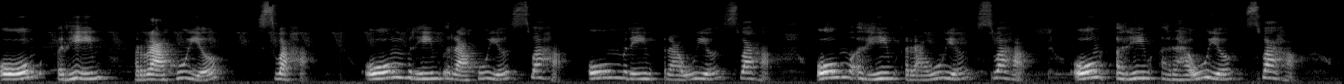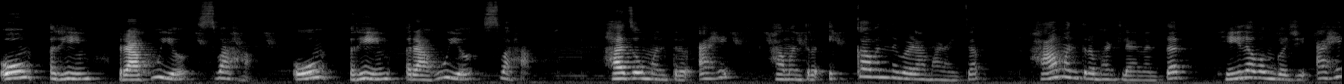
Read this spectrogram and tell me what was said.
ओम ह्रीम राहूय स्वाहा. ओम ह्रीम राहूय स्वाहा. ओम ह्रीम राहूय स्वाहा. ओम ह्रीम राहूय स्वाहा. ओम ह्रीम राहूय स्वाहा. ओम ह्रीम राहूय स्वाहा. ओम ह्रीम राहूय स्वाहा. हा जो मंत्र आहे हा मंत्र एक्कावन्न वेळा म्हणायचा. हा मंत्र म्हटल्यानंतर ही लवंग जी आहे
